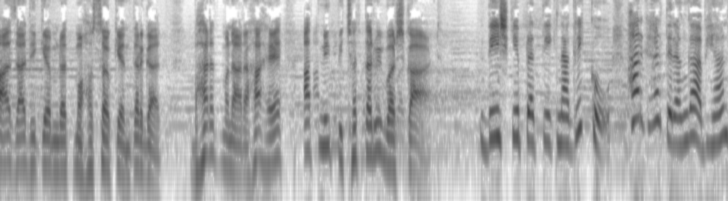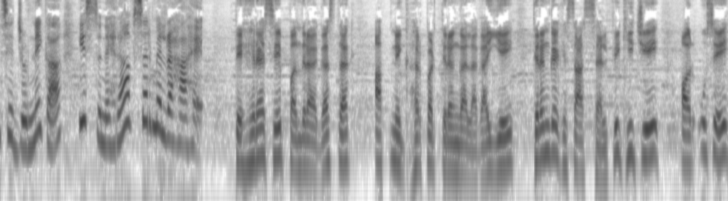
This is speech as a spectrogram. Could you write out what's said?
आज़ादी के अमृत महोत्सव के अंतर्गत भारत मना रहा है अपनी पिछहत्तरवीं वर्षगांठ। देश के प्रत्येक नागरिक को हर घर तिरंगा अभियान से जुड़ने का ये सुनहरा अवसर मिल रहा है। तेरह से पंद्रह अगस्त तक अपने घर पर तिरंगा लगाइए तिरंगे के साथ सेल्फी खींचिए और उसे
